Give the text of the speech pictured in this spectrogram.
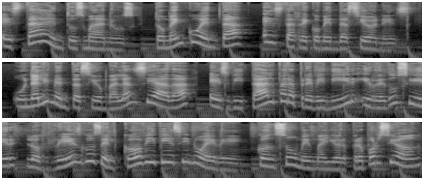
está en tus manos. Toma en cuenta estas recomendaciones. Una alimentación balanceada es vital para prevenir y reducir los riesgos del COVID-19. Consume en mayor proporción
